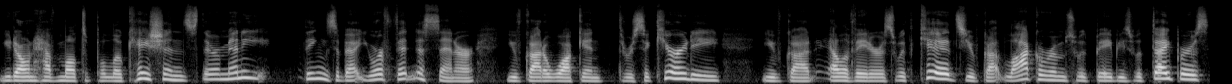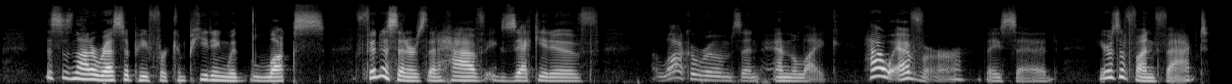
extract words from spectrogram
you don't have multiple locations. There are many things about your fitness center. You've got to walk in through security. You've got elevators with kids. You've got locker rooms with babies with diapers. This is not a recipe for competing with Lux fitness centers that have executive locker rooms and, and the like. However, they said, here's a fun fact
